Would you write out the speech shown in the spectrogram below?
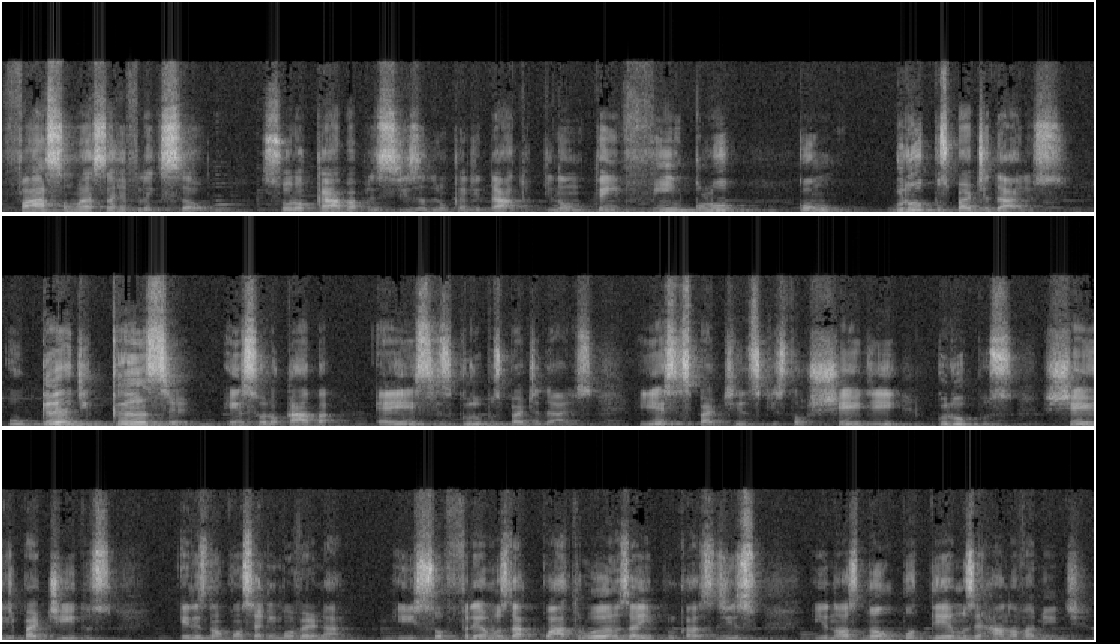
façam essa reflexão. Sorocaba precisa de um candidato que não tem vínculo com grupos partidários. O grande câncer em Sorocaba é esses grupos partidários. E esses partidos que estão cheios de grupos, cheios de partidos, eles não conseguem governar. E sofremos há quatro anos aí por causa disso e nós não podemos errar novamente.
